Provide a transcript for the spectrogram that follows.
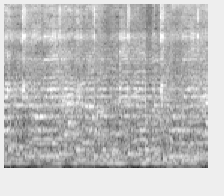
Coming back up, coming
